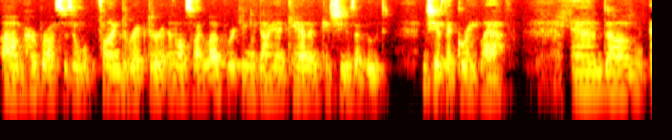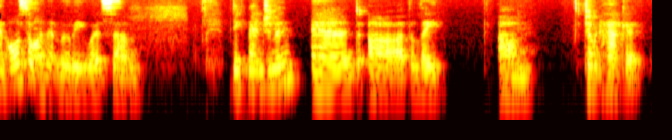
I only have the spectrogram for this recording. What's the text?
Um, Herb Ross was a fine director, and also I loved working with Dyan Cannon because she was a hoot, and she has that great laugh. And um, and also on that movie was um, Dick Benjamin and uh, the late um, Joan Hackett.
